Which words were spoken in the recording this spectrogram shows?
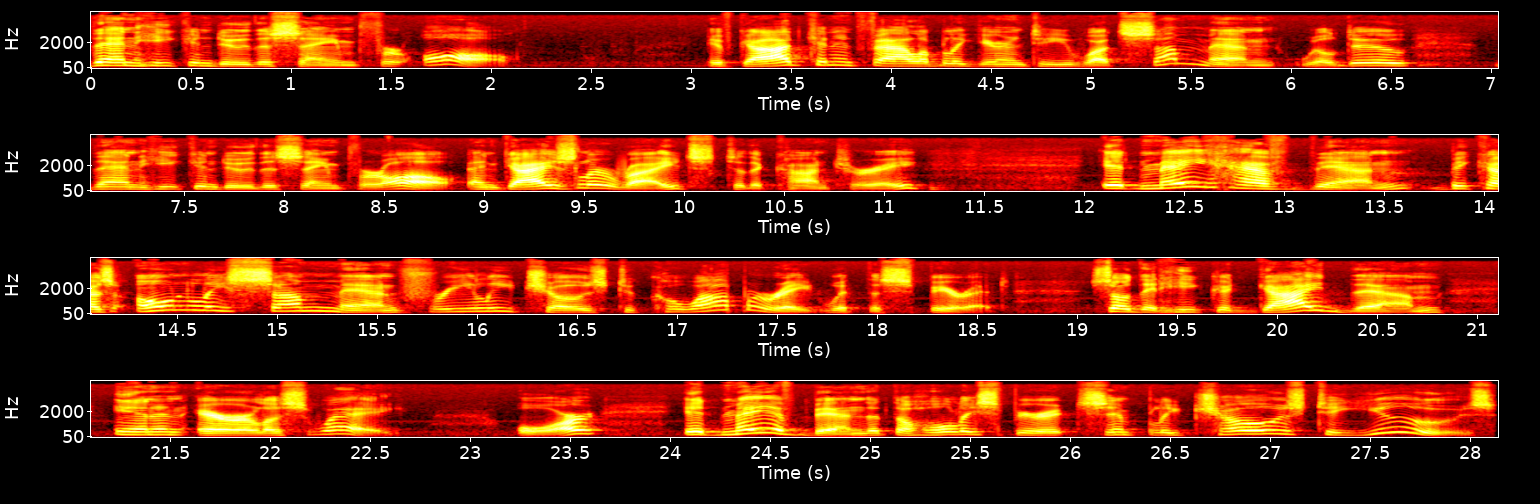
then he can do the same for all. If God can infallibly guarantee what some men will do, then he can do the same for all. And Geisler writes, to the contrary, it may have been because only some men freely chose to cooperate with the Spirit so that he could guide them in an errorless way. Or it may have been that the Holy Spirit simply chose to use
